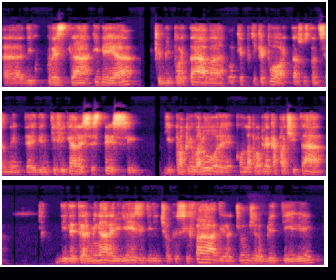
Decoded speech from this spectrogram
eh, di questa idea che mi portava o che, che porta sostanzialmente a identificare se stessi, il proprio valore con la propria capacità di determinare gli esiti di ciò che si fa, di raggiungere obiettivi,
